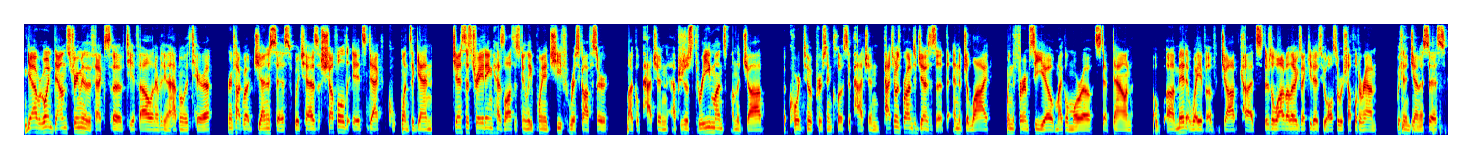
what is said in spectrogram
Yeah, we're going downstream of the effects of TFL and everything that happened with Terra. We're going to talk about Genesis, which has shuffled its deck once again. Genesis Trading has lost its newly appointed chief risk officer, Michael Patchen, after just three months on the job, according to a person close to Patchen. Patchen was brought into Genesis at the end of July when the firm's CEO, Michael Moro, stepped down amid a wave of job cuts. There's a lot of other executives who also were shuffled around within Genesis.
